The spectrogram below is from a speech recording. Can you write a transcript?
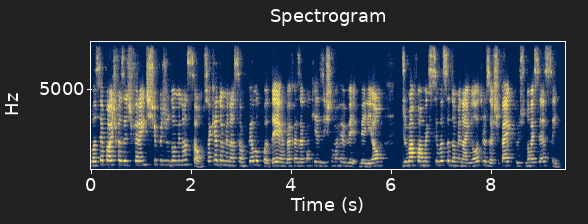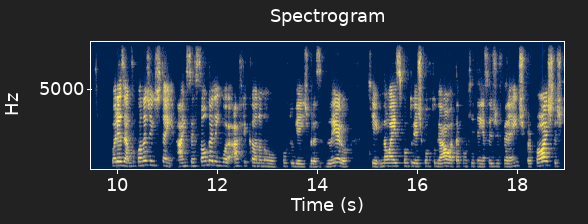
Você pode fazer diferentes tipos de dominação, só que a dominação pelo poder vai fazer com que exista uma rebelião de uma forma que se você dominar em outros aspectos, não vai ser assim. Por exemplo, quando a gente tem a inserção da língua africana no português brasileiro, que não é esse português de Portugal, até porque tem essas diferentes propostas,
